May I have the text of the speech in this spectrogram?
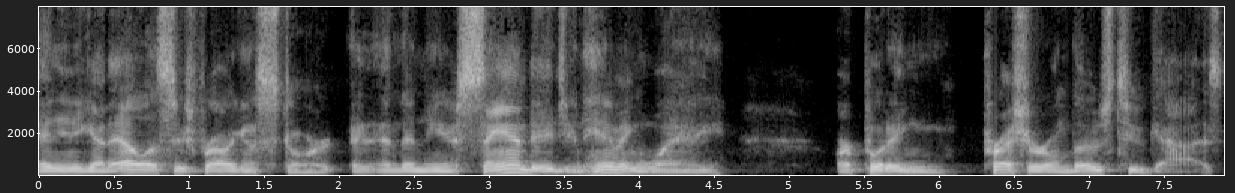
and then you got Ellis, who's probably going to start, and, and then you know Sandidge and Hemingway are putting pressure on those two guys,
